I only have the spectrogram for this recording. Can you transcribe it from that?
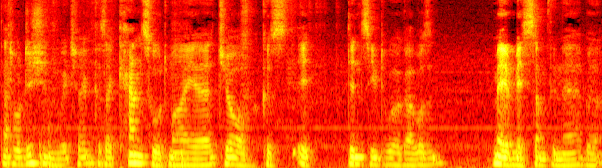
That audition, which because I, cancelled my uh, job because it didn't seem to work. I wasn't may have missed something there, but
